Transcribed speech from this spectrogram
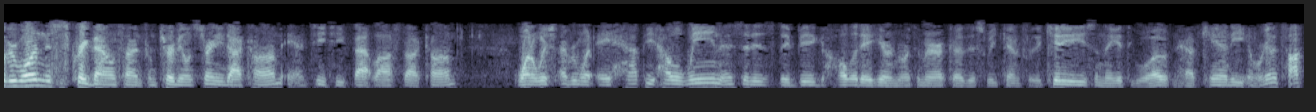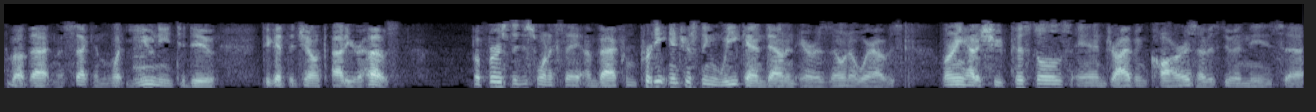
everyone. This is Craig Ballantyne from TurbulenceTraining.com and TTFatLoss.com. Want to wish everyone a happy Halloween as it is the big holiday here in North America this weekend for the kiddies and they get to go out and have candy. And we're going to talk about that in a second, what you need to do to get the junk out of your house. But first, I just want to say I'm back from a pretty interesting weekend down in Arizona where I was learning how to shoot pistols and driving cars. I was doing these, uh,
